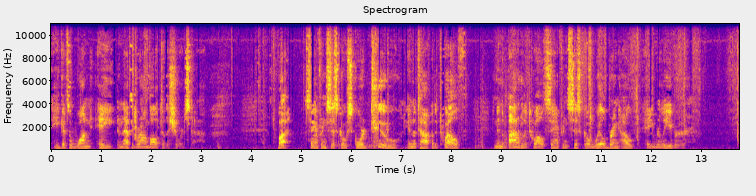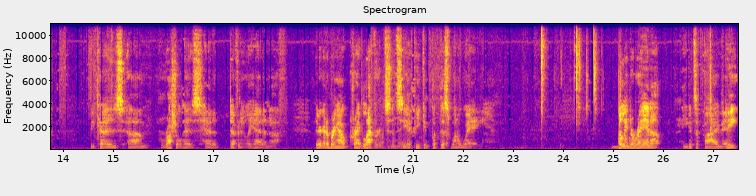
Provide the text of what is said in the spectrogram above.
He gets a 1-8, and that's a ground ball to the shortstop. But San Francisco scored two in the top of the 12th. And in the bottom of the 12th, San Francisco will bring out a reliever because um, Reuschel has had a, definitely had enough. They're going to bring out Craig Lefferts and see if he can put this one away. Billy Doran up. He gets a 5-8.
